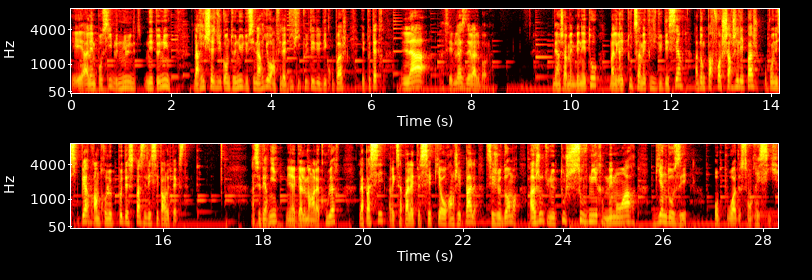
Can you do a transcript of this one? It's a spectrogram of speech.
et à l'impossible, nul n'est tenu. La richesse du contenu du scénario en fait la difficulté du découpage et peut-être la faiblesse de l'album. Benjamin Beneteau, malgré toute sa maîtrise du dessin, a donc parfois chargé les pages au point de s'y perdre entre le peu d'espace laissé par le texte. À ce dernier, mais également à la couleur, la passée, avec sa palette sépia orangé pâle, ses jeux d'ombre, ajoute une touche souvenir, mémoire bien dosée au poids de son récit.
